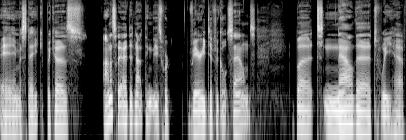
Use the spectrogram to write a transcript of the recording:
a mistake because honestly, I did not think these were very difficult sounds. But now that we have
